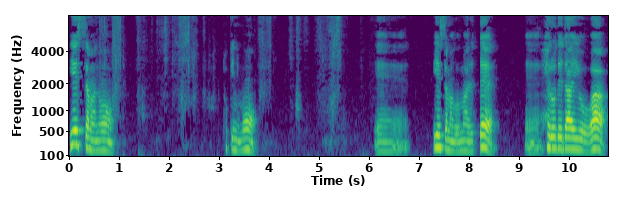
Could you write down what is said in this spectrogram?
イエス様の時にも、えー、イエス様が生まれて、えー、ヘロデ大王は、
